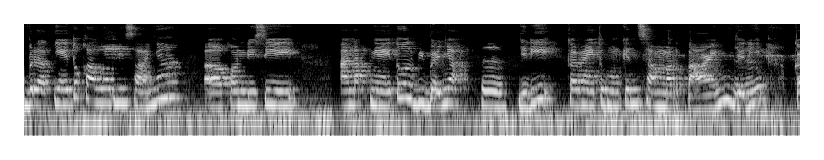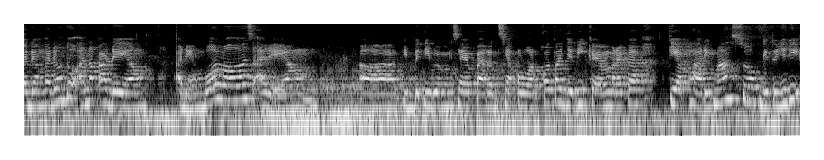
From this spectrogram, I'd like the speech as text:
beratnya itu kalau misalnya uh, kondisi anaknya itu lebih banyak. Hmm. Jadi karena itu mungkin summer time, jadi kadang-kadang tuh anak ada yang ada yang bolos, ada yang uh, tiba-tiba misalnya parentsnya keluar kota, jadi kayak mereka tiap hari masuk gitu. Jadi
